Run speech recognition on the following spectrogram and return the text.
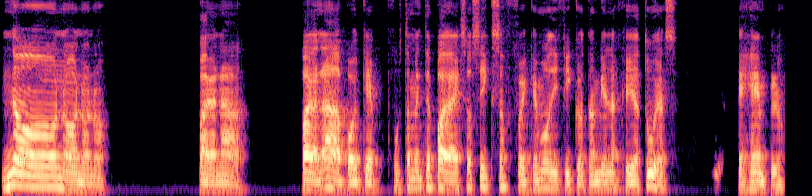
No, no, no, no. Para nada. Para nada, porque justamente para esos Ixos fue que modificó también las criaturas. Ejemplo,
